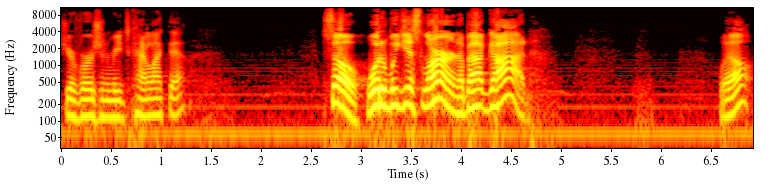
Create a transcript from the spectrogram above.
Your version reads kind of like that. So, what did we just learn about God? Well,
